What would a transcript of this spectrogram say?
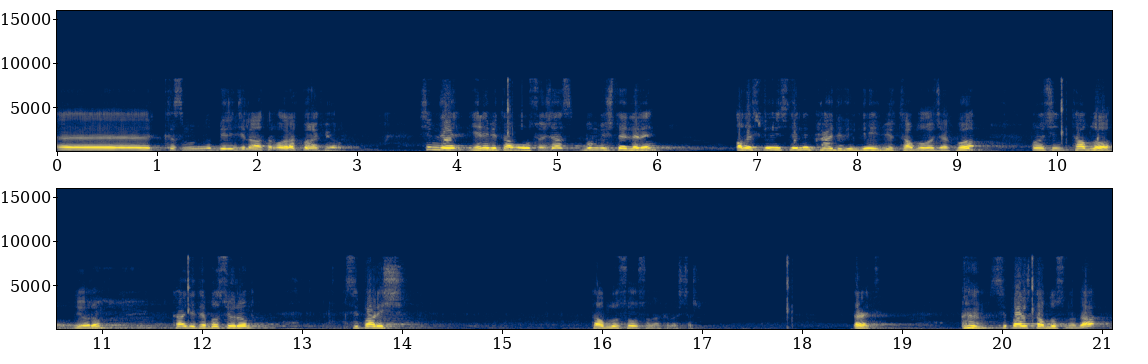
eee kısmını birinci anahtar olarak bırakıyorum. Şimdi yeni bir tablo oluşturacağız. Bu müşterilerin alışverişlerinin kaydedildiği bir tablo olacak bu. Bunun için tablo diyorum. Kaydete basıyorum. Sipariş tablosu olsun arkadaşlar. Evet. Sipariş tablosunda da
